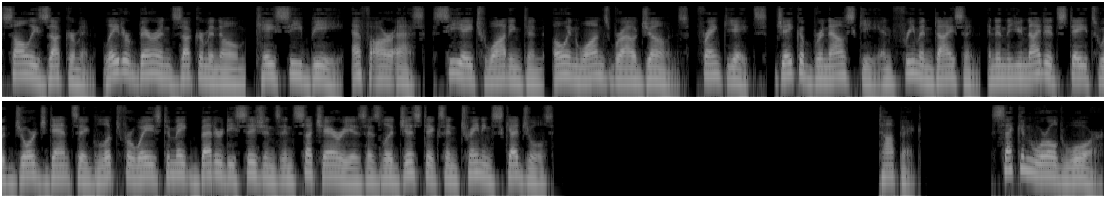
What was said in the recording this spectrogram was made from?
Solly Zuckerman, later Baron Zuckerman Ohm, KCB, FRS, C. H. Waddington, Owen Wansbrough Jones, Frank Yates, Jacob Bronowski, and Freeman Dyson, and in the United States with George Dantzig looked for ways to make better decisions in such areas as logistics and training schedules, Second World War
